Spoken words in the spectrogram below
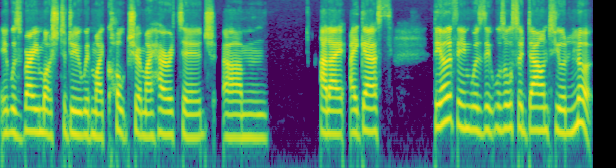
it was very much to do with my culture, my heritage, um, and I, I guess. The other thing was it was also down to your look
